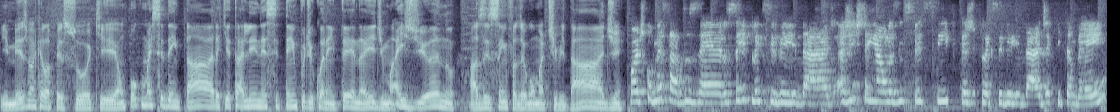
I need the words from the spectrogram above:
E mesmo aquela pessoa que é um pouco mais sedentária, que tá ali nesse tempo de quarentena aí, de mais de ano, às vezes sem fazer alguma atividade. Pode começar do zero, sem flexibilidade. A gente tem aulas específicas de flexibilidade aqui também.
